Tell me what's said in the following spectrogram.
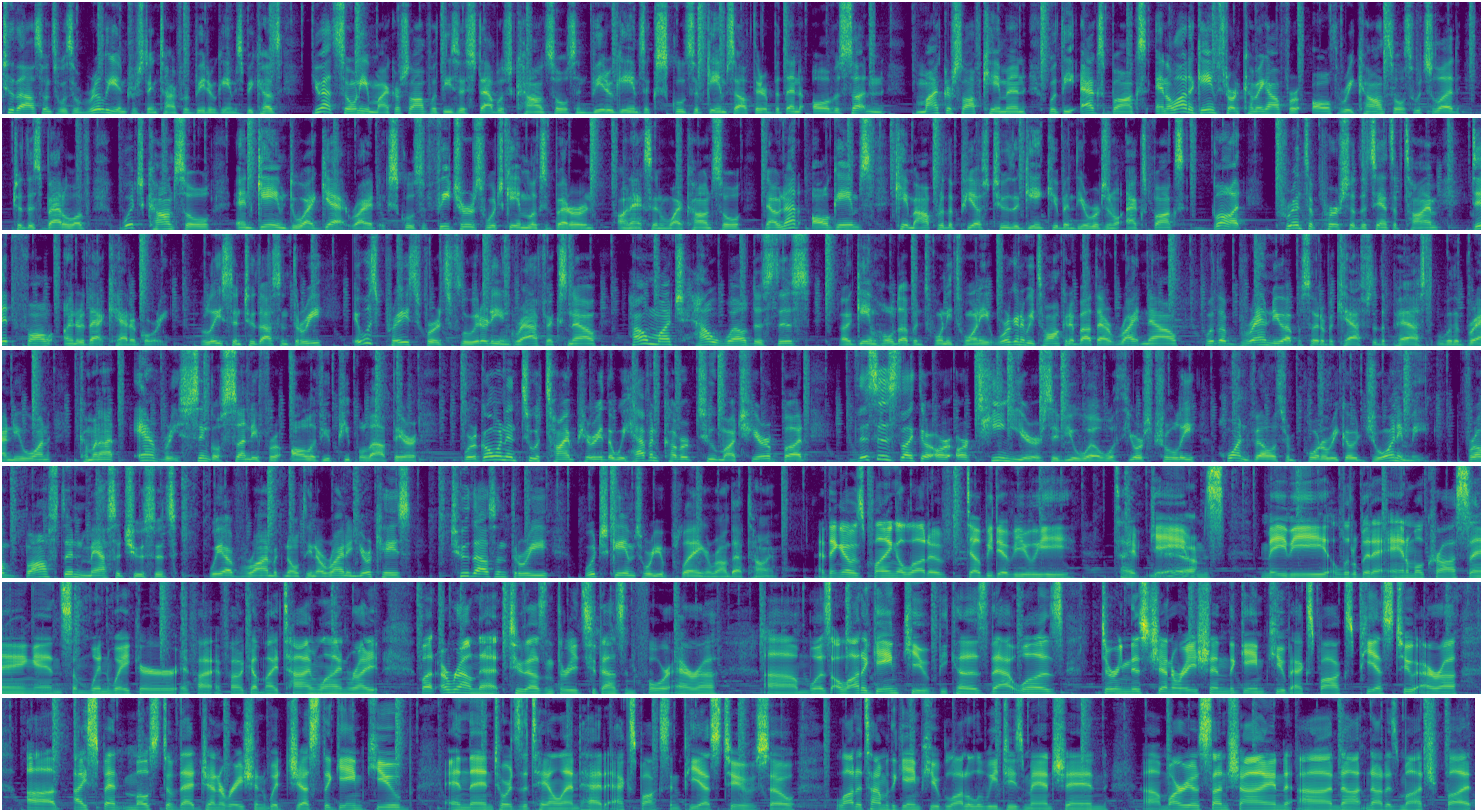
2000s was a really interesting time for video games because you had Sony and Microsoft with these established consoles and video games, exclusive games out there, but then all of a sudden, Microsoft came in with the Xbox, and a lot of games started coming out for all three consoles, which led to this battle of which console and game do I get, right? Exclusive features, which game looks better on X and Y console. Now, not all games came out for the PS2, the GameCube, and the original Xbox, but Prince of Persia The Sands of Time did fall under that category. Released in 2003, it was praised for its fluidity and graphics. Now, how much, how well does this uh, game hold up in 2020? We're going to be talking about that right now with a brand new episode of A Cast of the Past, with a brand new one coming out every single Sunday for all of you people out there. We're going into a time period that we haven't covered too much here, but this is like the, our, our teen years, if you will, with yours truly, Juan Velas from Puerto Rico, joining me from Boston, Massachusetts we have Ryan McNulty. Now, Ryan, in your case, 2003, which games were you playing around that time? I think I was playing a lot of WWE type games. Yeah. Maybe a little bit of Animal Crossing and some Wind Waker if I if I got my timeline right. But around that 2003 2004 era um, was a lot of GameCube because that was during this generation, the GameCube, Xbox, PS2 era. Uh, I spent most of that generation with just the GameCube, and then towards the tail end had Xbox and PS2. So a lot of time with the GameCube, a lot of Luigi's Mansion, uh, Mario Sunshine, uh, not not as much, but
